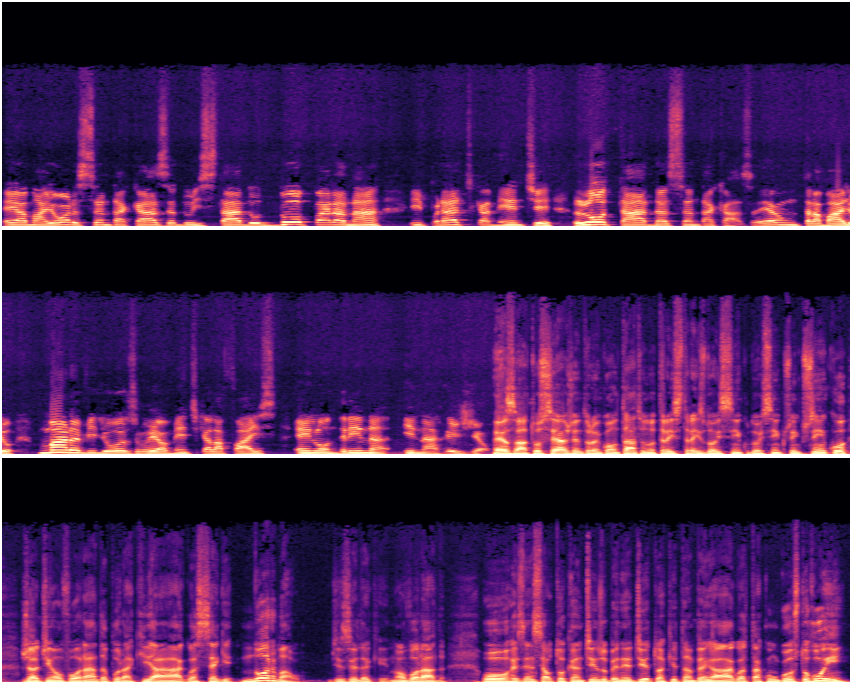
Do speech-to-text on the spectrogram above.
É a maior Santa Casa do estado do Paraná e praticamente lotada a Santa Casa. É um trabalho maravilhoso realmente que ela faz em Londrina e na região. Exato. O Sérgio entrou em contato no 33252555, Jardim Alvorada por aqui, a água segue normal diz ele aqui, no Alvorada. O residencial Tocantins, o Benedito, aqui também a água está com gosto ruim.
